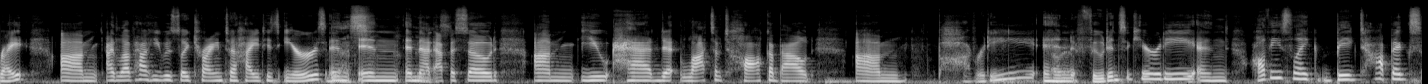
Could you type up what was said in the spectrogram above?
right? Um, I love how he was like trying to hide his ears in yes. in, in that yes. episode. Um, you had lots of talk about um, poverty and oh, yeah. food insecurity and all these like big topics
